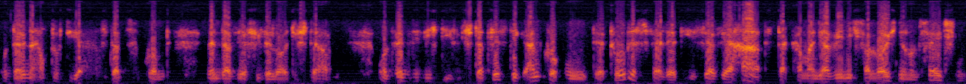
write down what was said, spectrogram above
und dann auch durch die Angst dazu kommt, wenn da sehr viele Leute sterben. Und wenn Sie sich diese Statistik angucken, der Todesfälle, die ist ja sehr hart, da kann man ja wenig verleugnen und fälschen.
